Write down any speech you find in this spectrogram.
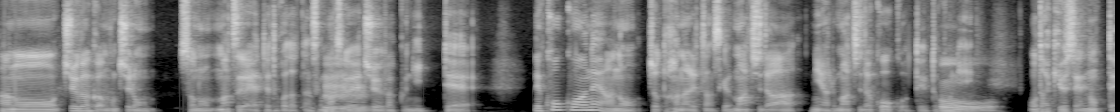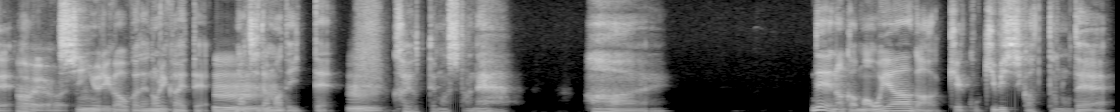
あの、中学はもちろん、その松ヶ谷ってとこだったんですけど、松ヶ谷中学に行って、で、高校はね、あの、ちょっと離れてたんですけど、町田にある町田高校っていうところに、小田急線乗って、新百合ヶ丘で乗り換えて、町田まで行って、通ってましたね。はい。で、なんかまあ親が結構厳しかったので、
